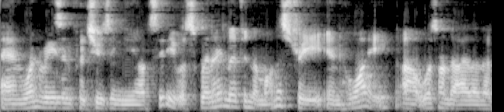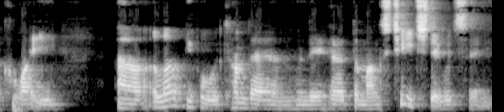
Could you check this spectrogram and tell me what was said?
And one reason for choosing New York City was when I lived in a monastery in Hawaii, uh, was on the island of Kauai. Uh, a lot of people would come there, and when they heard the monks teach, they would say,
